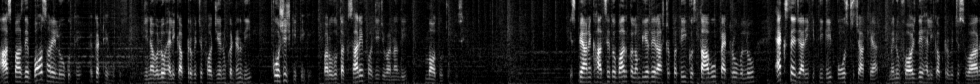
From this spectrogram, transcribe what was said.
ਆਸ-ਪਾਸ ਦੇ ਬਹੁਤ ਸਾਰੇ ਲੋਕ ਉੱਥੇ ਇਕੱਠੇ ਹੋ ਗਏ, ਜਿਨ੍ਹਾਂ ਵੱਲੋਂ ਹੈਲੀਕਾਪਟਰ ਵਿੱਚ ਫੌਜੀਆਂ ਨੂੰ ਕੱਢਣ ਦੀ ਕੋਸ਼ਿਸ਼ ਕੀਤੀ ਗਈ। ਪਰ ਉਦੋਂ ਤੱਕ ਸਾਰੇ ਫੌਜੀ ਜਵਾਨਾਂ ਦੀ ਮੌਤ ਹੋ ਚੁੱਕੀ ਸੀ। ਇਸ ਭਿਆਨਕ ਹਾਦਸੇ ਤੋਂ ਬਾਅਦ ਕੋਲੰਬੀਆ ਦੇ ਰਾਸ਼ਟਰਪਤੀ ਗੁਸਤਾਵੋ ਪੈਟਰੋ ਵੱਲੋਂ ਐਕਸ ਤੇ ਜਾਰੀ ਕੀਤੀ ਗਈ ਪੋਸਟ 'ਚ ਆਖਿਆ, ਮੈਨੂੰ ਫੌਜ ਦੇ ਹੈਲੀਕਾਪਟਰ ਵਿੱਚ ਸਵਾਰ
